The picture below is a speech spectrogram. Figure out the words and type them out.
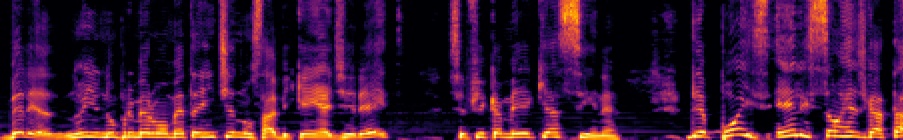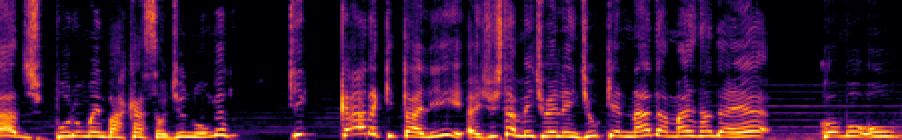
beleza. No, no primeiro momento a gente não sabe quem é direito, você fica meio que assim, né? Depois eles são resgatados por uma embarcação de número. Que cara que tá ali é justamente o Elendil, que nada mais nada é como o,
